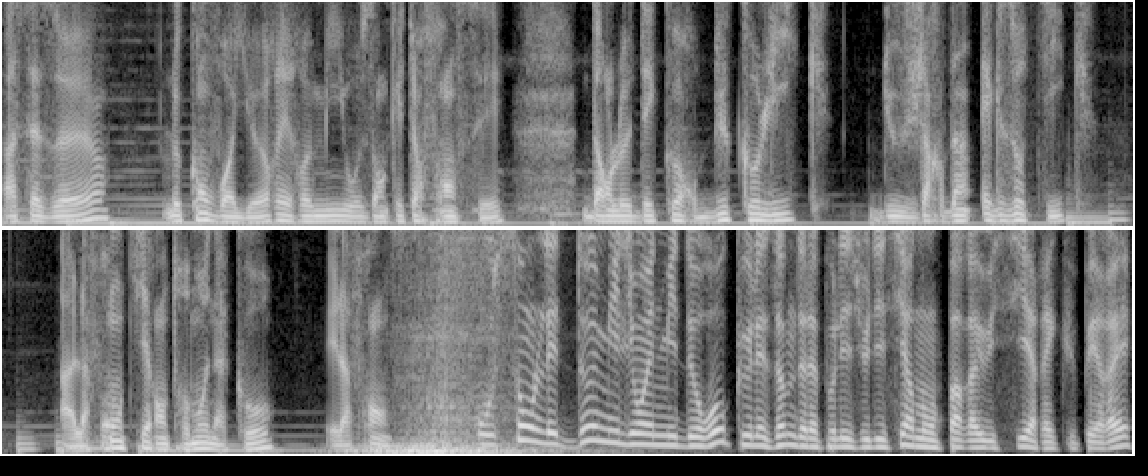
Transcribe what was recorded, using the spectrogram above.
À 16 heures, le convoyeur est remis aux enquêteurs français dans le décor bucolique du jardin exotique à la frontière entre Monaco et la France. Où sont les 2,5 millions et demi d'euros que les hommes de la police judiciaire n'ont pas réussi à récupérer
